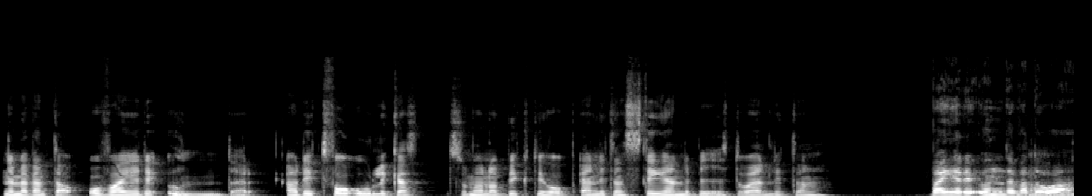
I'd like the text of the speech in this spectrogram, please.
Nej men vänta. Och vad är det under? Ja, det är två olika som han har byggt ihop. En liten stenbit och en liten... Vad är det under vad då?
